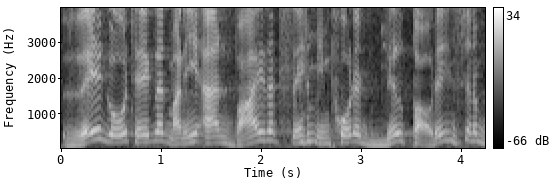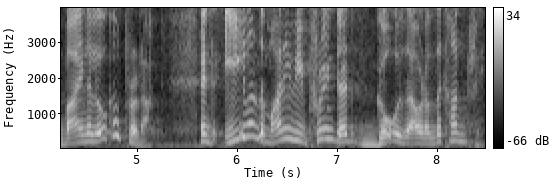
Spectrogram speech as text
They go take that money and buy that same imported milk powder instead of buying a local product. And even the money we printed goes out of the country.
